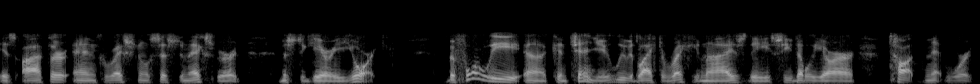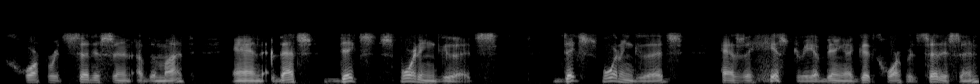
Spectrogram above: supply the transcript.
is author and correctional system expert, Mr. Gary York. Before we uh, continue, we would like to recognize the CWR Talk Network Corporate Citizen of the Month, and that's Dick's Sporting Goods. Dick's Sporting Goods has a history of being a good corporate citizen,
